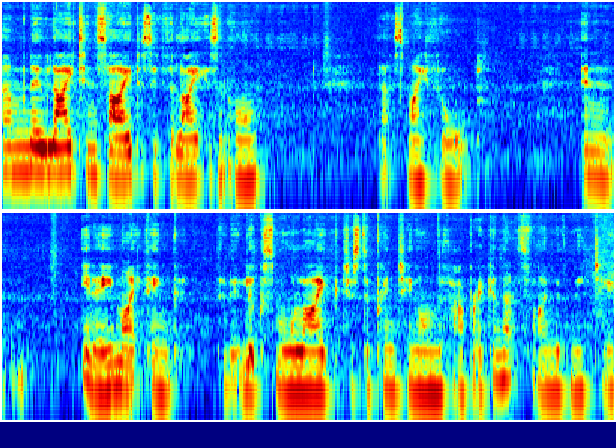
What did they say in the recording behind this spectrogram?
um, no light inside as if the light isn't on. That's my thought. And you know, you might think that it looks more like just a printing on the fabric and that's fine with me too.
